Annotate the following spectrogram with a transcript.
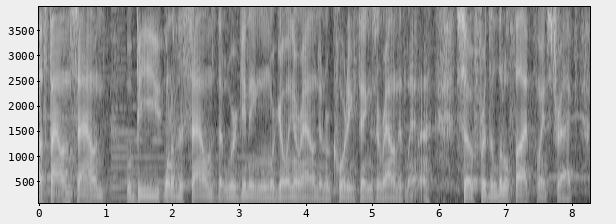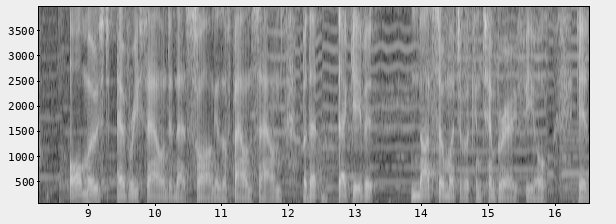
A found sound will be one of the sounds that we're getting when we're going around and recording things around Atlanta. So for the Little Five Points track, almost every sound in that song is a found sound, but that, that gave it not so much of a contemporary feel. It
